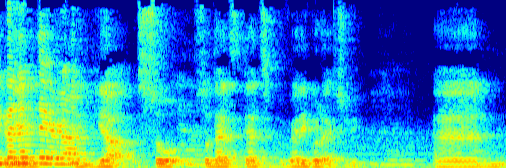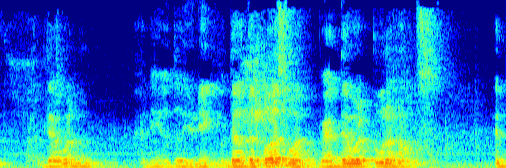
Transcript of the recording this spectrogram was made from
Even pretty- if they run. Yeah. So Yeah. so that's that's very good actually. And there were any other unique. The the first one where there were two runouts. Hit,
